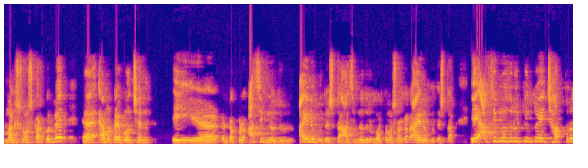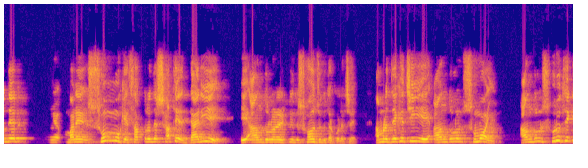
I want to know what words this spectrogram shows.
মানে সংস্কার করবে। এমনটাই বলছেন এই ডক্টর আসিফ নজরুল, আইন উপদেষ্টা। আসিফ নজরুল বর্তমান সরকার আইন উপদেষ্টা। এই আসিফ নজরুল কিন্তু এই ছাত্রদের মানে সম্মুখে ছাত্রদের সাথে দাঁড়িয়ে এই আন্দোলনের কিন্তু সহযোগিতা করেছে। আমরা দেখেছি এই আন্দোলন সময়, আন্দোলন শুরু থেকে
